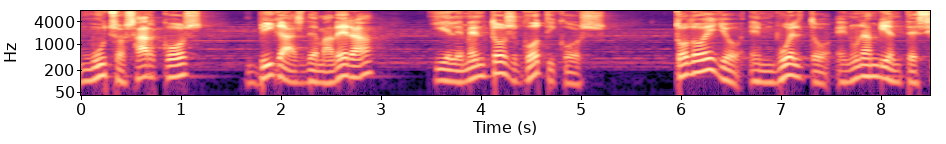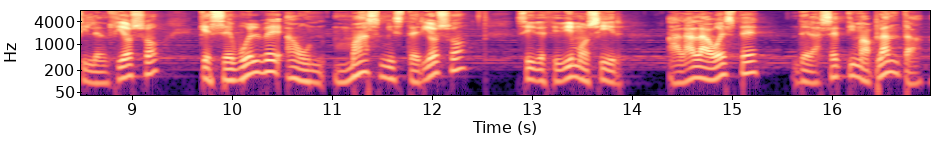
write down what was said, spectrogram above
muchos arcos, vigas de madera y elementos góticos. Todo ello envuelto en un ambiente silencioso que se vuelve aún más misterioso si decidimos ir al ala oeste de la séptima planta,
